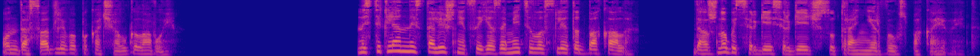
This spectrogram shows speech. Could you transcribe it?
Он досадливо покачал головой. На стеклянной столешнице я заметила след от бокала. Должно быть, Сергей Сергеевич с утра нервы успокаивает.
